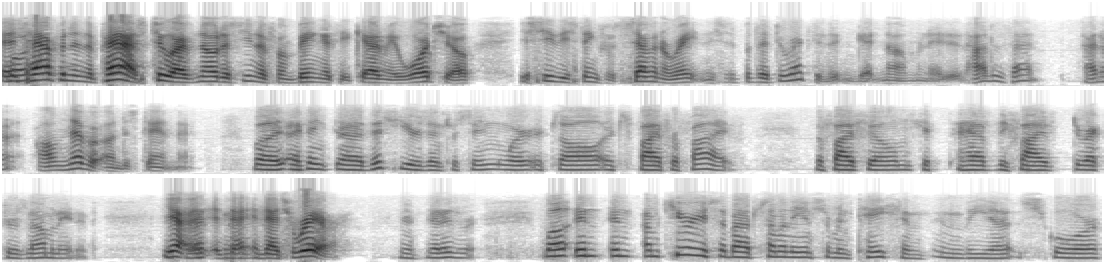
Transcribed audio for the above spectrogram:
It's Well- happened in the past too. I've noticed, you know, from being at the Academy Award show, you see these things with seven or eight, and he says, "But the director didn't get nominated. How does that? I don't. I'll never understand that." Well, I think uh, this year's interesting, where it's all it's five for five. The five films get have the five directors nominated. Yeah, That's, and, uh, and that's rare. Yeah, that is right. Well, and and I'm curious about some of the instrumentation in the uh, score.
